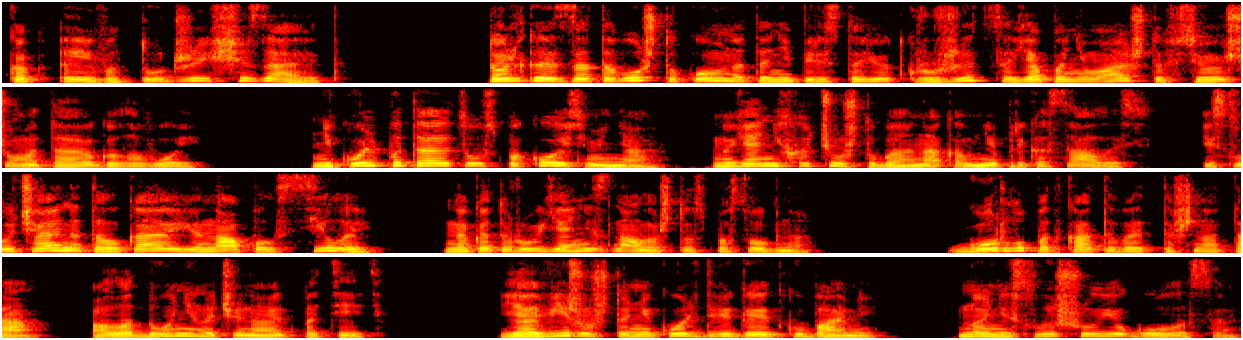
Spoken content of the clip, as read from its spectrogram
как Эйва тут же исчезает. Только из-за того, что комната не перестает кружиться, я понимаю, что все еще мотаю головой. Николь пытается успокоить меня, но я не хочу, чтобы она ко мне прикасалась, и случайно толкаю ее на пол силой, на которую я не знала, что способна. Горло подкатывает тошнота, а ладони начинают потеть. Я вижу, что Николь двигает губами, но не слышу ее голоса.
